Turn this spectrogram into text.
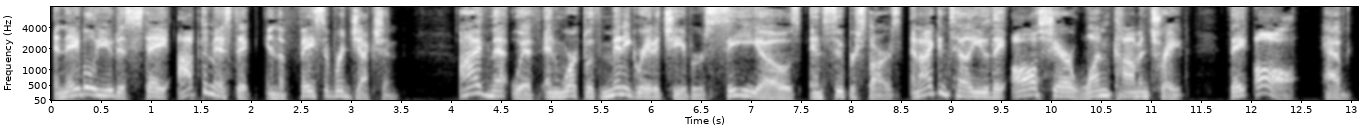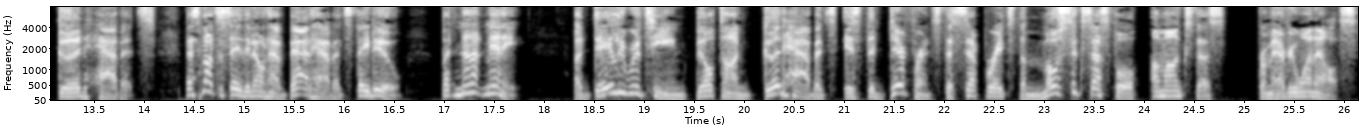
enable you to stay optimistic in the face of rejection. I've met with and worked with many great achievers, CEOs, and superstars, and I can tell you they all share one common trait. They all have good habits. That's not to say they don't have bad habits, they do, but not many. A daily routine built on good habits is the difference that separates the most successful amongst us from everyone else.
